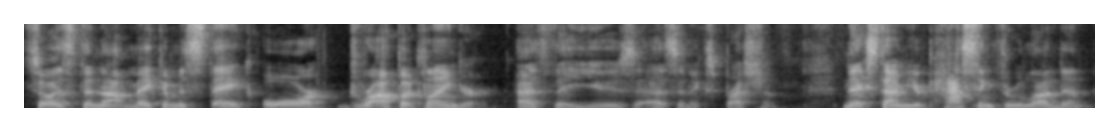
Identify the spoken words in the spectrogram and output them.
so as to not make a mistake or drop a clanger, as they use as an expression. Next time you're passing through London,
